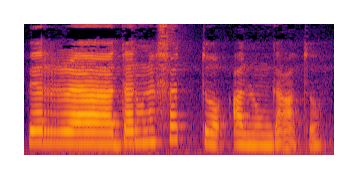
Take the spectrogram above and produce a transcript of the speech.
per uh, dare un effetto allungato.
